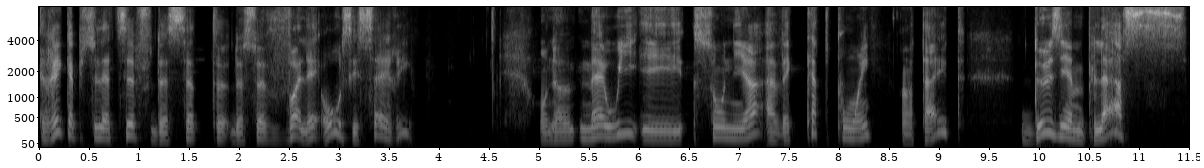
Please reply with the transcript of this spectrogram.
récapitulatif de, cette, de ce volet, oh, c'est serré. On a Maui et Sonia avec quatre points en tête. Deuxième place,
